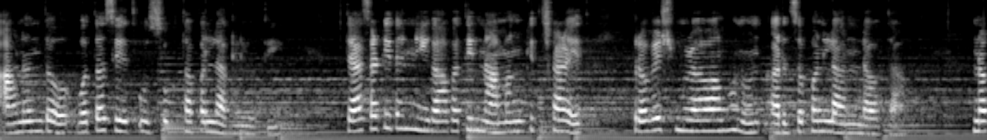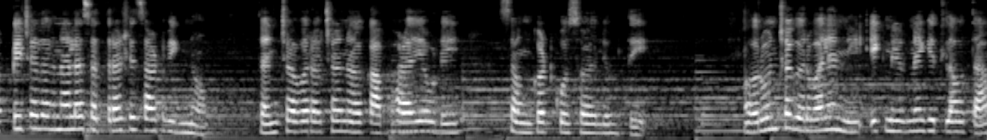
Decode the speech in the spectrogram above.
आनंद व तसेच उत्सुकता पण लागली होती. त्यासाठी त्यांनी गावातील नामांकित शाळेत प्रवेश मिळावा म्हणून अर्ज पण लावला होता. नकटीच्या लग्नाला सतराशे साठ विघ्न. त्यांच्यावर अचानक आभाळा एवढे संकट कोसळले होते. अरुणच्या घरवाल्यांनी एक निर्णय घेतला होता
